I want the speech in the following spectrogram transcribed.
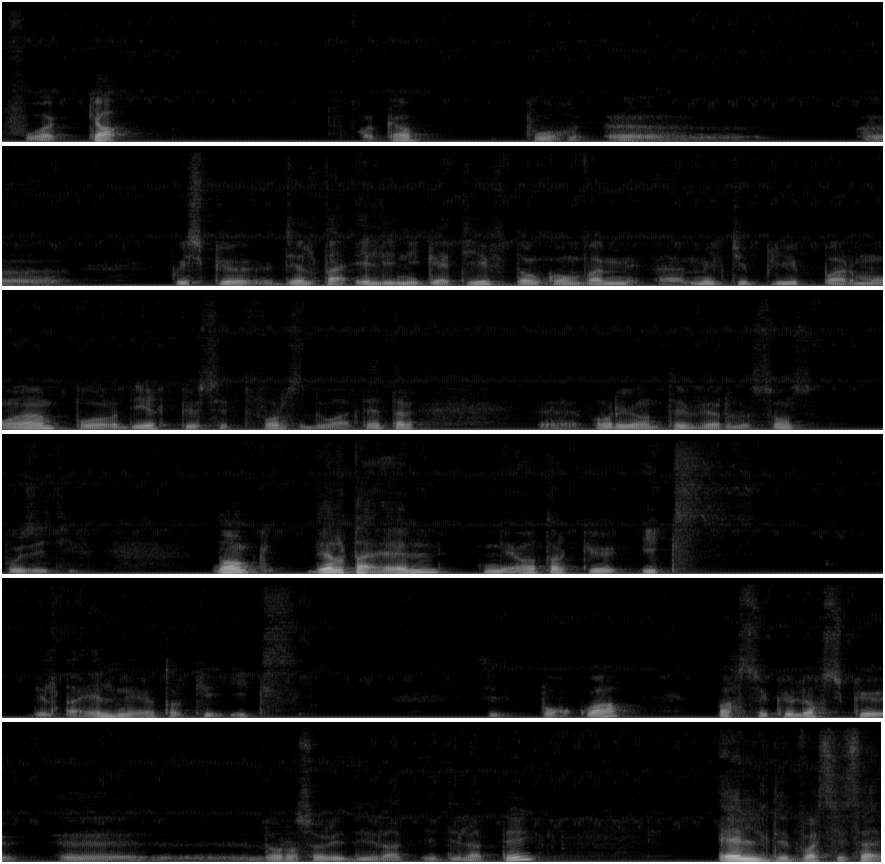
fois k fois k pour euh, euh, puisque delta L est négatif donc on va euh, multiplier par moins pour dire que cette force doit être orientée vers le sens positif. Donc delta L n'est autre que x. Delta L n'est autre que x. Pourquoi parce que lorsque euh, le ressort est dilaté, L de, voici ça,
